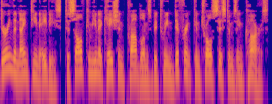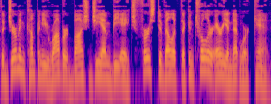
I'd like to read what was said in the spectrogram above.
During the 1980s, to solve communication problems between different control systems in cars, the German company Robert Bosch GmbH first developed the Controller Area Network CAN.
